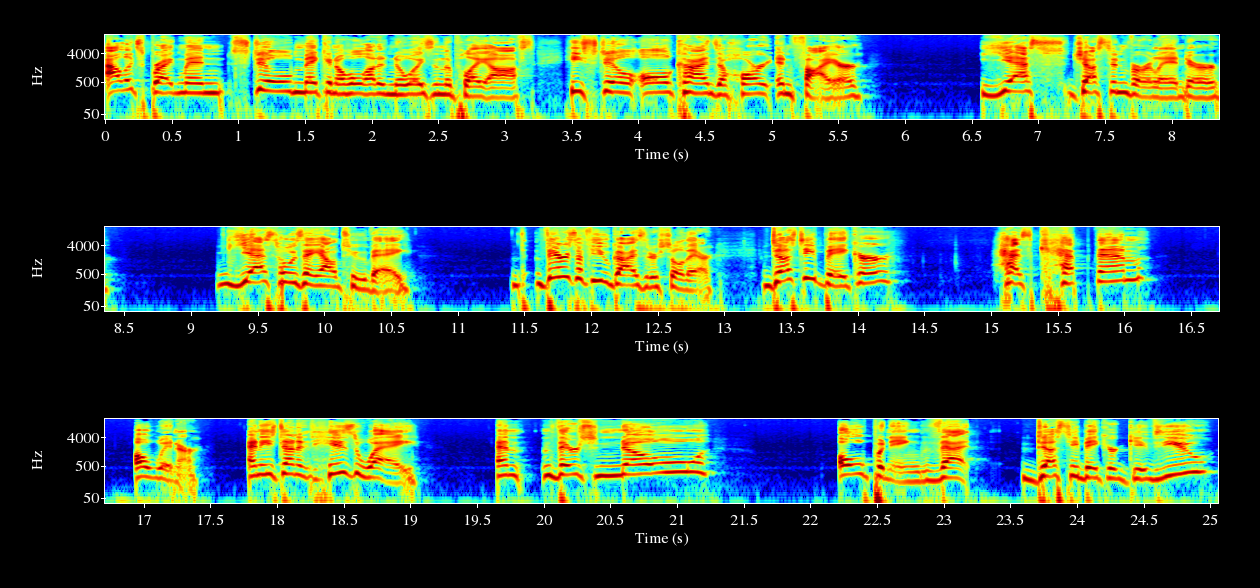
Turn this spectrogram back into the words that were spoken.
Alex Bregman still making a whole lot of noise in the playoffs. He's still all kinds of heart and fire. Yes, Justin Verlander. Yes, Jose Altuve. There's a few guys that are still there. Dusty Baker has kept them a winner, and he's done it his way. And there's no opening that Dusty Baker gives you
